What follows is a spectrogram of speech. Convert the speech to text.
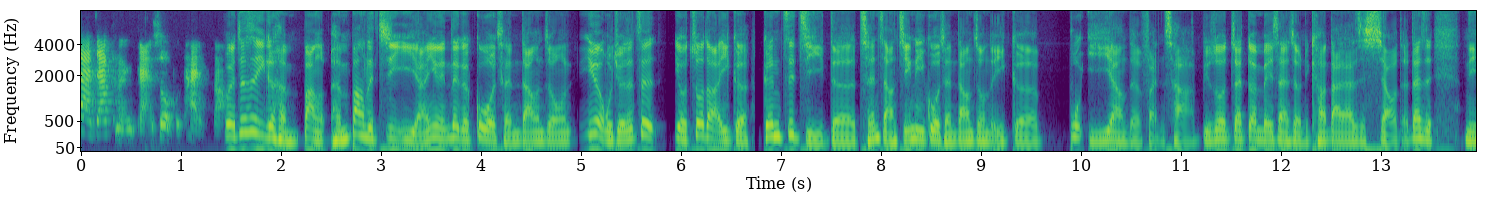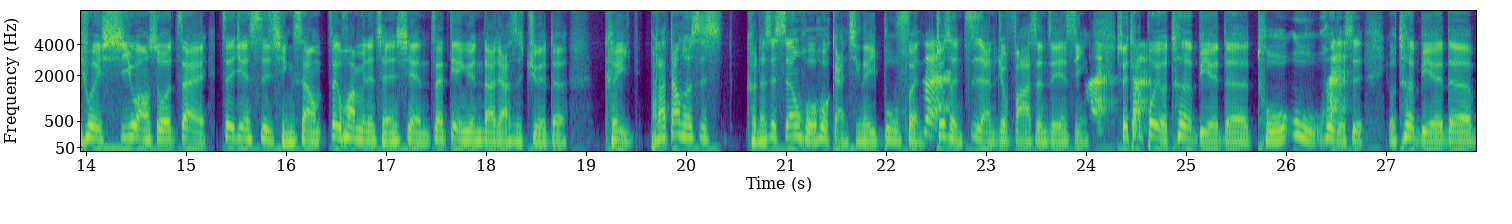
大家可能感受不太到。对，这是一个很棒、很棒的记忆啊！因为那个过程当中，因为我觉得这有做到一个跟自己的成长经历过程当中的一个不一样的反差。比如说在断背山的时候，你看到大家是笑的，但是你会希望说，在这件事情上，这个画面的呈现，在电影院大家是觉得可以把它当做是。可能是生活或感情的一部分，就是很自然的就发生这件事情，所以它不会有特别的突兀，或者是有特别的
